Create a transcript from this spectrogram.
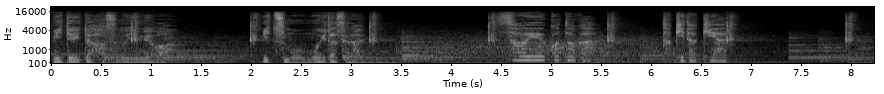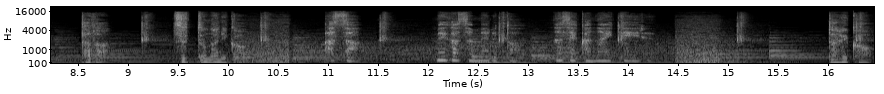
見ていたはずの夢はいつも思い出せない。そういうことが時々ある。ただずっと何か。を朝目が覚めるとなぜか泣いている。誰かを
